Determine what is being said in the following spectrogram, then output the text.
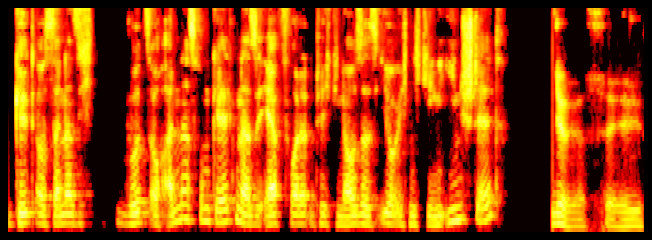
gilt aus seiner Sicht, wird es auch andersrum gelten. Also er fordert natürlich genauso, dass ihr euch nicht gegen ihn stellt. Ja, ja, safe.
